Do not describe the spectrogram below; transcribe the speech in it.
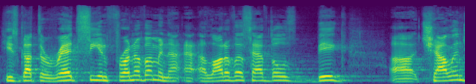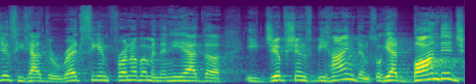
he's got the Red Sea in front of him. And a, a lot of us have those big uh, challenges. He had the Red Sea in front of him, and then he had the Egyptians behind him. So he had bondage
